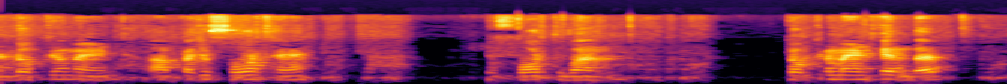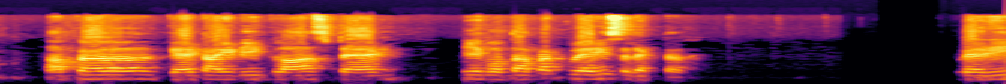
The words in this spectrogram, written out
document आपका जो फोर्थ है फोर्थ वन डॉक्यूमेंट के अंदर आपका गेट आईडी क्लास टैग एक होता है आपका क्वेरी सिलेक्टर क्वेरी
